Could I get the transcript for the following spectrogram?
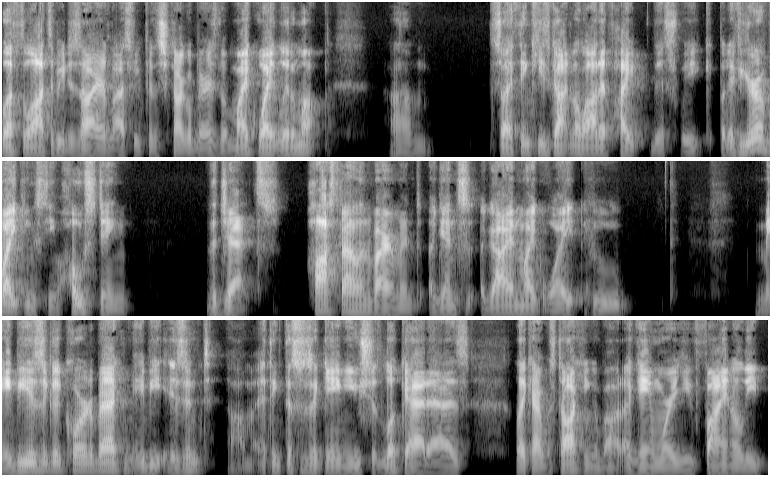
left a lot to be desired last week for the Chicago Bears, but Mike White lit them up. Um, so I think he's gotten a lot of hype this week. But if you're a Vikings team hosting the Jets, hostile environment against a guy in Mike White who maybe is a good quarterback, maybe isn't. Um, I think this is a game you should look at as, like I was talking about, a game where you finally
